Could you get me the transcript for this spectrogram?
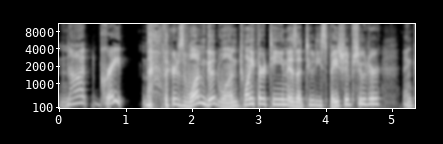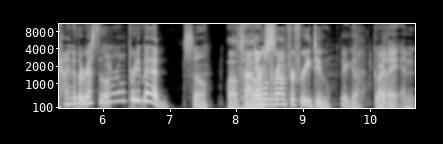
not great. There's one good one. 2013 is a 2D spaceship shooter, and kind of the rest of them are all pretty bad. So Well, you Tyler, download the ROM for free too. There you go. go are down. they and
